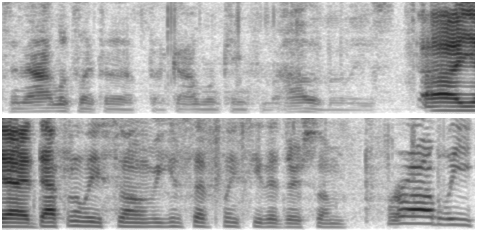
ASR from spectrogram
So now it looks like the, the Goblin King from the Hobbit movies. Uh, yeah, definitely some. You can definitely see that there's some probably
